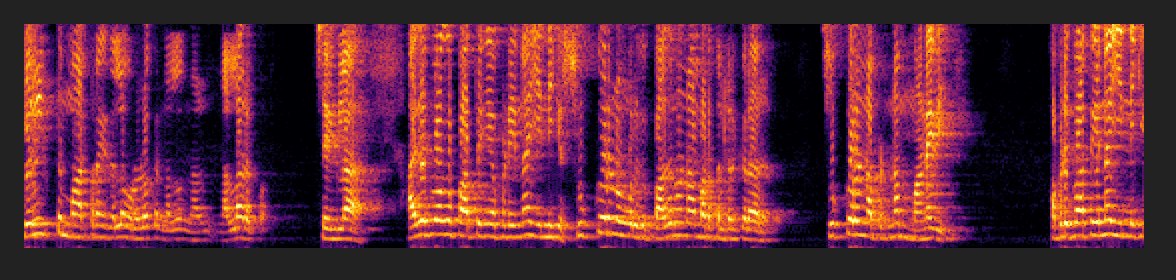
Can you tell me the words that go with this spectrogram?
ஹெல்த் மாற்றம் இதெல்லாம் ஓரளவுக்கு நல்லா நல்- நல்லா இருக்கும். சரிங்களா? அதே போக பார்த்தீங்க அப்படின்னா இன்னைக்கு சுக்கரன் உங்களுக்கு பதினொன்றாம் இடத்துல இருக்கிறாரு. சுக்கரன் அப்படின்னா மனைவி. அப்படி பார்த்தீங்கன்னா இன்னைக்கு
